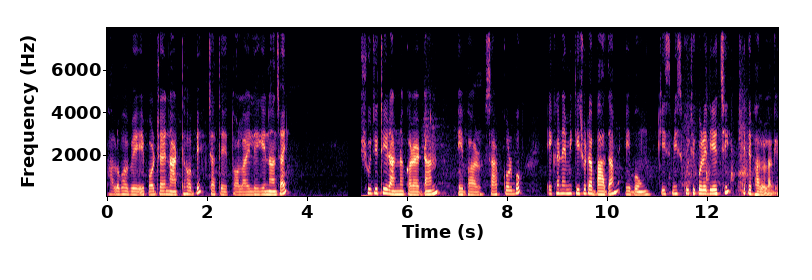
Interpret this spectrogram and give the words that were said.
ভালোভাবে এ পর্যায়ে নাড়তে হবে যাতে তলায় লেগে না যায়। সুজিটি রান্না করার ডান এবার সার্ভ করব। এখানে আমি কিছুটা বাদাম এবং কিশমিশ কুচি করে দিয়েছি, খেতে ভালো লাগে।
